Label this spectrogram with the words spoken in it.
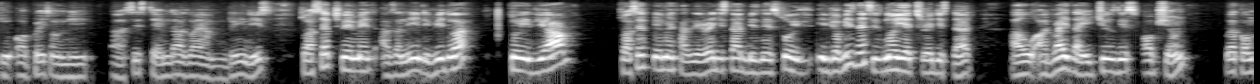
to operate on the uh, system. That's why i'm doing this. To accept payment as an individual. So if you have to accept payment as a registered business. So if, if your business is not yet registered i will advise that you choose this option welcome.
